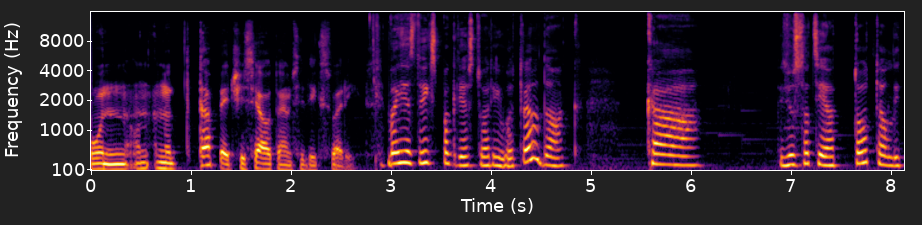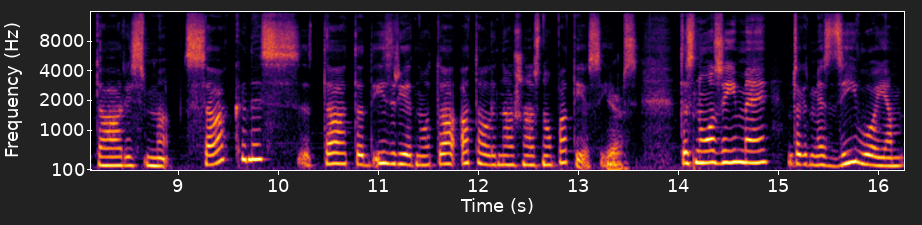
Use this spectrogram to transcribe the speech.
Un, un, nu, tāpēc šis jautājums ir tik svarīgs. Vai es drīkst pagriezt to arī otrādāk? Kā jūs sacījāt, totalitārisma saknes tā tad izriet no tā attālināšanās no patiesības. Jā. Tas nozīmē, ka nu, mēs dzīvojam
